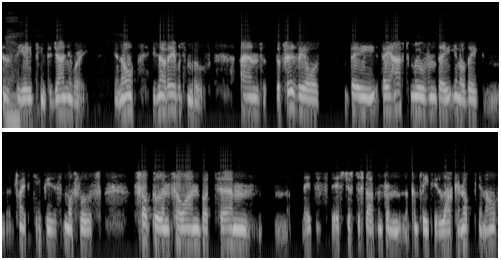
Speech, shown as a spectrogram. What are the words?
since yeah. the 18th of January. You know, he's not able to move, and the physios they they have to move and they you know they try to keep his muscles supple and so on. But um, it's it's just to stop him from completely locking up, you know.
